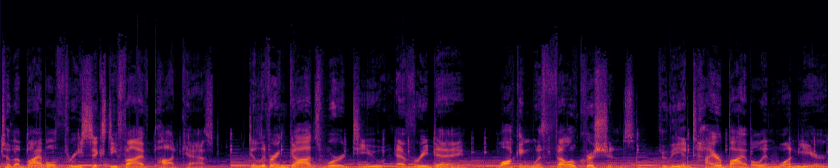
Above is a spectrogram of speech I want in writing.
to the Bible 365 podcast, delivering God's Word to you every day, walking with fellow Christians through the entire Bible in one year.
